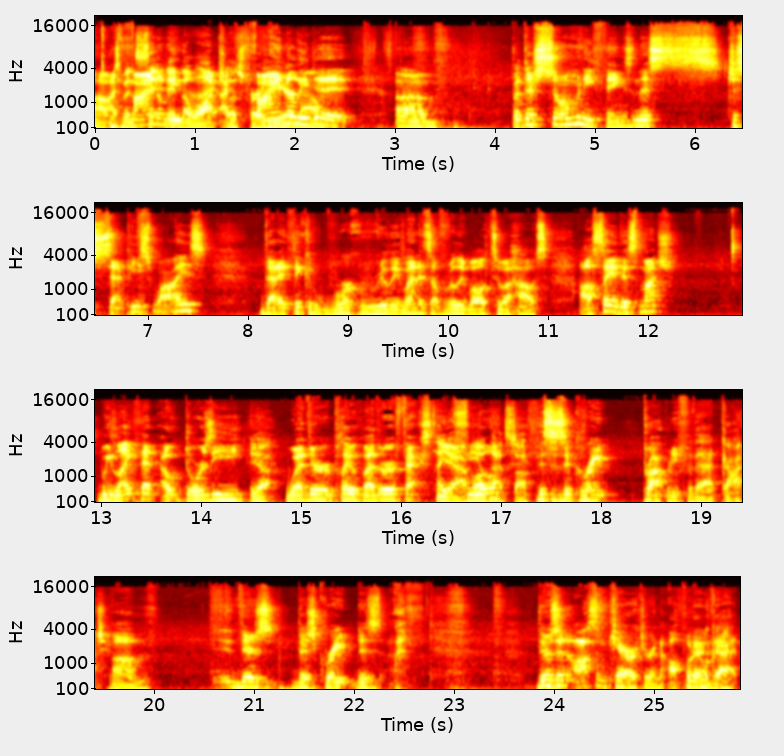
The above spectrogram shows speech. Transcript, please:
Uh, It's I been sitting in the watch I- I list for a year finally did it. Um, but there's so many things in this, just set piece wise, that I think could work really lend itself really well to a house. I'll say this much: we like that outdoorsy, Yeah. weather play with weather effects type Yeah, I feel. love that stuff. This is a great property for that. Gotcha. Um, there's there's great there's there's an awesome character in it. I'll put it Okay. at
